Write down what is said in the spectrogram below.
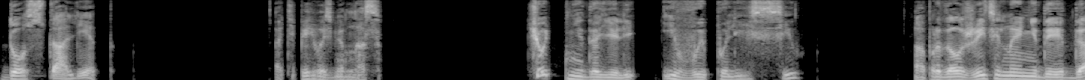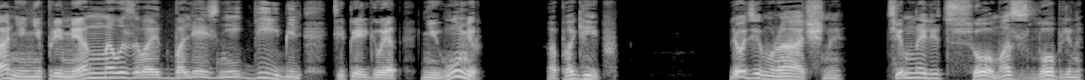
до ста лет. А теперь возьмем нас. Чуть не доели и выпали из сил а продолжительное недоедание непременно вызывает болезни и гибель. Теперь, говорят, не умер, а погиб. Люди мрачны, темны лицом, озлоблены,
